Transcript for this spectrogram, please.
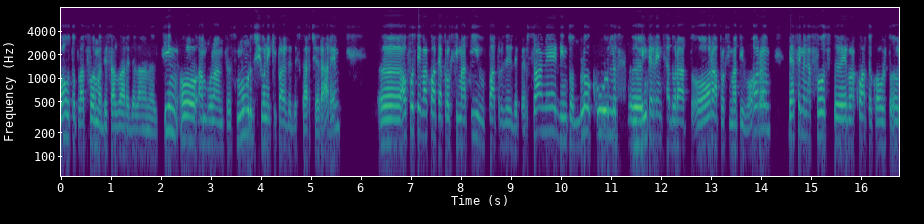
o autoplatformă de salvare de la înălțimi, o ambulanță smurd și un echipaj de descarcerare. Uh, au fost evacuate aproximativ 40 de persoane din tot blocul. Uh, intervenția a durat o oră, aproximativ o oră. De asemenea, a fost evacuată cu, ajutor,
